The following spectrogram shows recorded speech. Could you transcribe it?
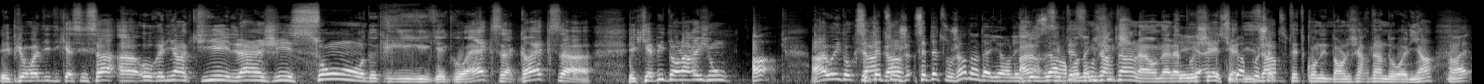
Et puis, on va dédicacer ça à Aurélien qui est l'ingé son de Coex, et qui habite dans la région. Ah, Ah oui, donc c'est c'est peut-être son, c'est jardin d'ailleurs, les deux c'est arbres peut-être son jardin là, on a la C'est, euh, pochette, il y a des arbres, peut-être qu'on est dans le jardin d'Aurélien. Ouais.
